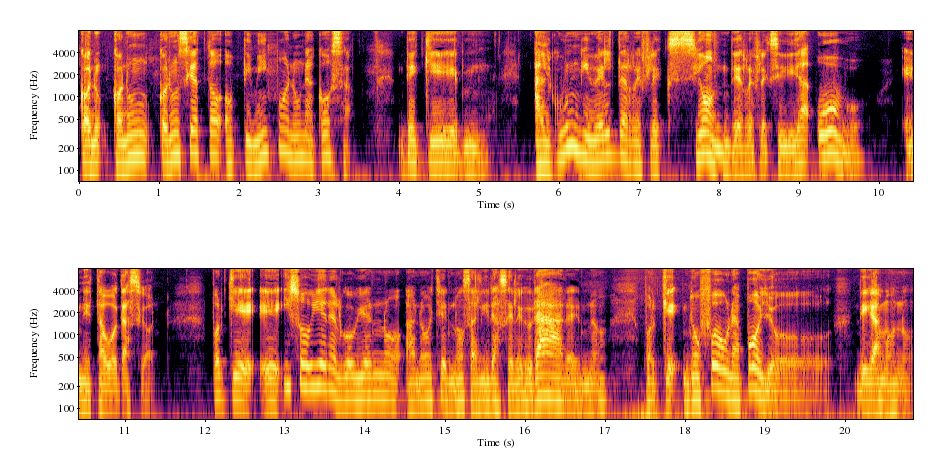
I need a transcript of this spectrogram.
con, con un, con un cierto optimismo en una cosa, de que mm, algún nivel de reflexión, de reflexividad hubo en esta votación. Porque eh, hizo bien el gobierno anoche no salir a celebrar, no, porque no fue un apoyo, digamos, no,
